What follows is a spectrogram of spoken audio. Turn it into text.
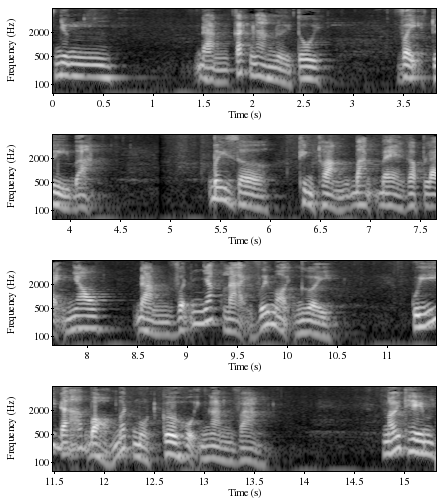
Nhưng đàn cắt ngang lời tôi, vậy tùy bạn. Bây giờ, thỉnh thoảng bạn bè gặp lại nhau, đàn vẫn nhắc lại với mọi người Quý đã bỏ mất một cơ hội ngàn vàng. Nói thêm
